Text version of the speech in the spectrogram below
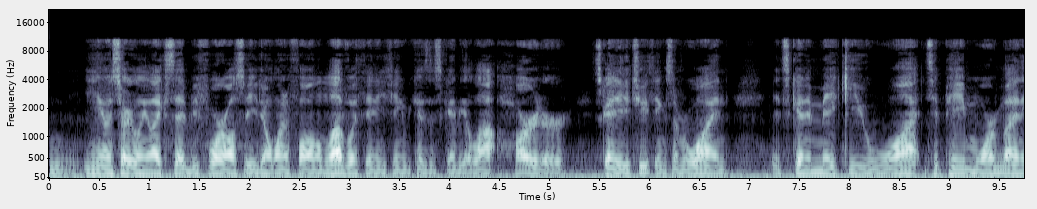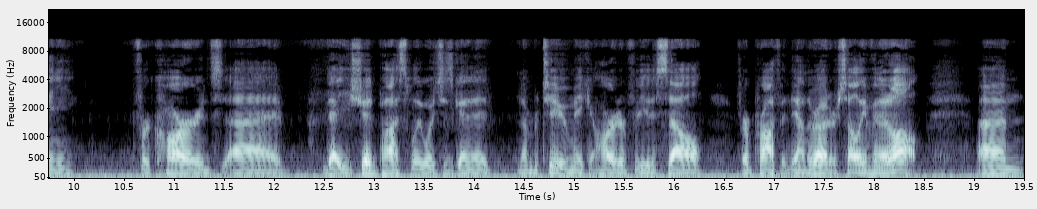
you know certainly like I said before, also you don't want to fall in love with anything because it's going to be a lot harder it's going to do two things. Number one, it's going to make you want to pay more money for cards uh, that you should possibly, which is going to, number two, make it harder for you to sell for a profit down the road or sell even at all. Um,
